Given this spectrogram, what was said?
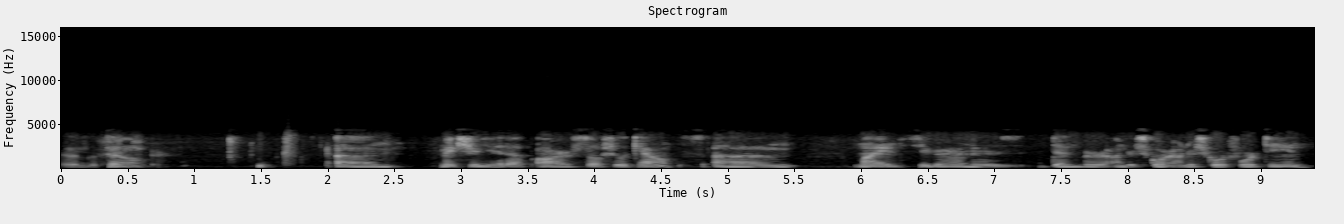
and in the So- future. Um, make sure you hit up our social accounts. Um, my Instagram is Denver underscore underscore fourteen.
